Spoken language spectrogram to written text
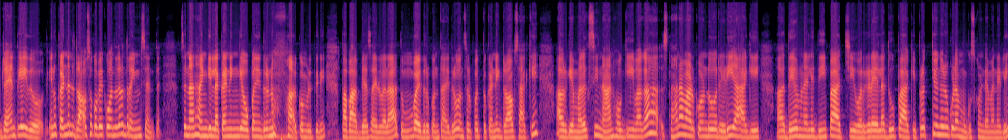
ಜಯಂತ್ಗೆ ಇದು, ಏನು ಕಣ್ಣಲ್ಲಿ ಡ್ರಾಪ್ಸ್ ಹಾಕೋಬೇಕು ಅಂತಂದ್ರೆ ಒಂಥರ ಹಿಂಸೆ ಅಂತೆ. ಸೊ ನಾನು ಹಂಗಿಲ್ಲ. ಕಣ್ಣು ಹಿಂಗೆ ಓಪನ್ ಇದ್ರೂ ಹಾಕೊಂಡ್ಬಿಡ್ತೀನಿ ಪಾಪ ಅಭ್ಯಾಸ ಇಲ್ವಲ್ಲ? ತುಂಬ ಇದ್ರು. ಒಂದು ಸ್ವಲ್ಪ ಹೊತ್ತು ಕಣ್ಣಿಗೆ ಡ್ರಾಪ್ಸ್ ಹಾಕಿ ಅವ್ರಿಗೆ ಮಲಗಿಸಿ ನಾನು ಹೋಗಿ ಇವಾಗ ಸ್ನಾನ ಮಾಡಿಕೊಂಡು ರೆಡಿ ಆಗಿ ಆ, ದೇವ್ರ ಮನೇಲಿ ದೀಪ ಹಚ್ಚಿ ಹೊರಗಡೆ ಎಲ್ಲ ಧೂಪ ಹಾಕಿ ಪ್ರತಿಯೊಂದನ್ನು ಕೂಡ ಮುಗಿಸ್ಕೊಂಡೆ ಮನೇಲಿ.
